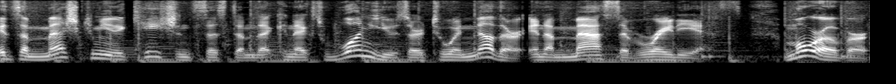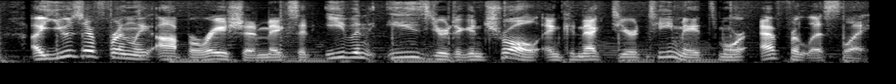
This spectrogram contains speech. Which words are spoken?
it's a mesh communication system that connects one user to another in a massive radius. Moreover, a user-friendly operation makes it even easier to control and connect to your teammates more effortlessly.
